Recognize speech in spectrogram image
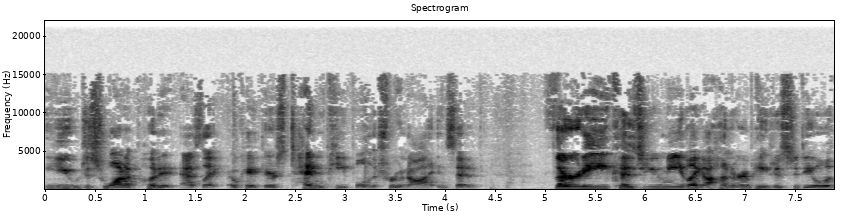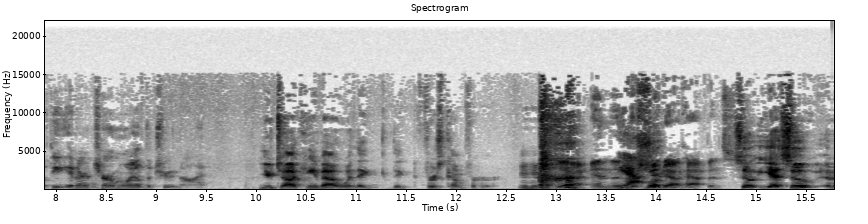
you just want to put it as like okay, there's ten people in the True Knot instead of thirty because you need like a hundred pages to deal with the inner turmoil of the True Knot. You're talking about when they, they first come for her. Yeah, and then Yeah. the shootout happens. So yeah, so uh,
